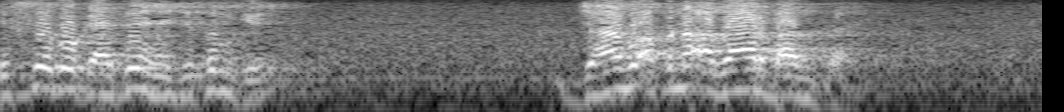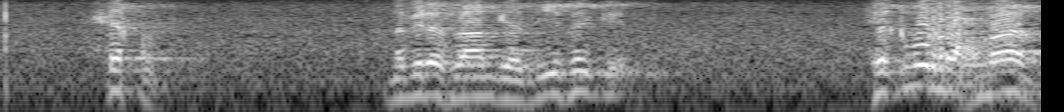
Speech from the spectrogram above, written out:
حصے کو کہتے ہیں جسم کے۔ جہاں وہ اپنا آزار باندھتا ہے۔ حکم نبی اسلام کی حدیث ہے کہ حکم الرحمان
